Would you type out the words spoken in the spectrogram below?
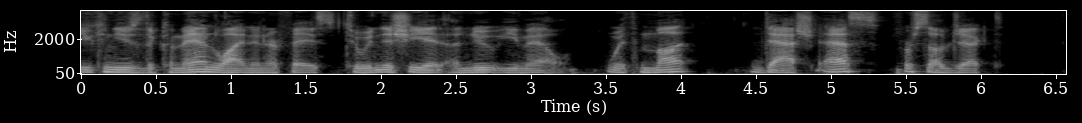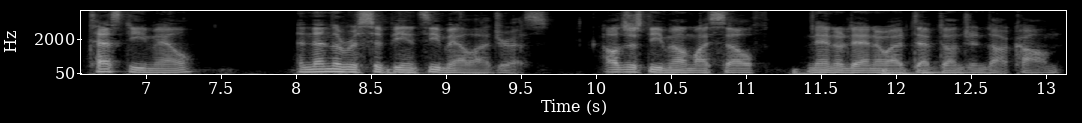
you can use the command line interface to initiate a new email with mutt-s for subject, test email, and then the recipient's email address. I'll just email myself, nanodano at devdungeon.com.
